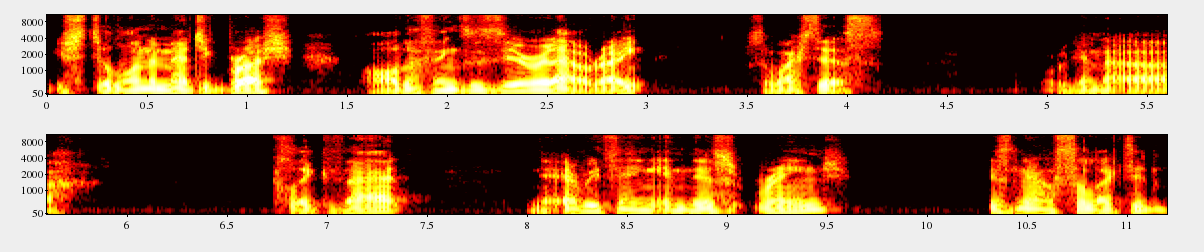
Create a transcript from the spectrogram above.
You're still on the magic brush. All the things are zeroed out, right? So watch this. We're going to uh, click that. Now everything in this range is now selected.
